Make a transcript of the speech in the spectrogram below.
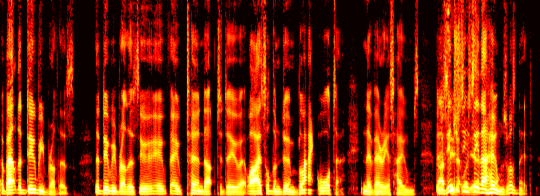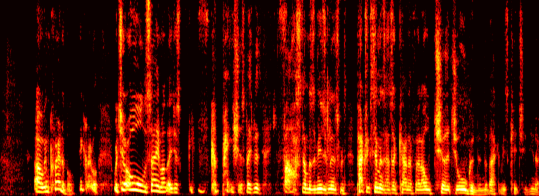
about the Doobie Brothers. The Doobie Brothers who, who've, who've turned up to do, uh, well, I saw them doing Black Water in their various homes. But it's interesting one, to see their homes, wasn't it? Oh, incredible, incredible! Which are all the same, aren't they? Just capacious space with vast numbers of musical instruments. Patrick Simmons has a kind of an old church organ in the back of his kitchen, you know,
